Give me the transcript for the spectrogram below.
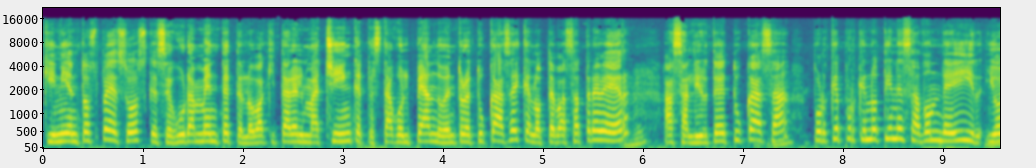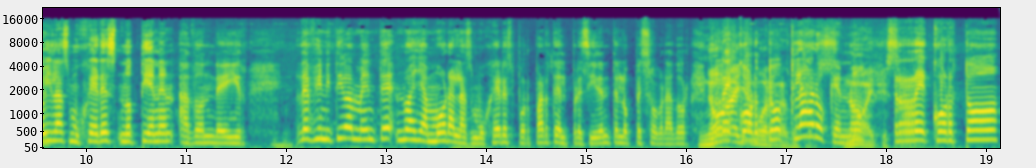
500 pesos, que seguramente te lo va a quitar el machín que te está golpeando dentro de tu casa y que no te vas a atrever a salirte de tu casa. ¿Por qué? Porque no tienes a dónde ir. Y hoy las mujeres no tienen a dónde ir. Definitivamente definitivamente no hay amor a las mujeres por parte del presidente López Obrador. No recortó, claro que no. recortó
